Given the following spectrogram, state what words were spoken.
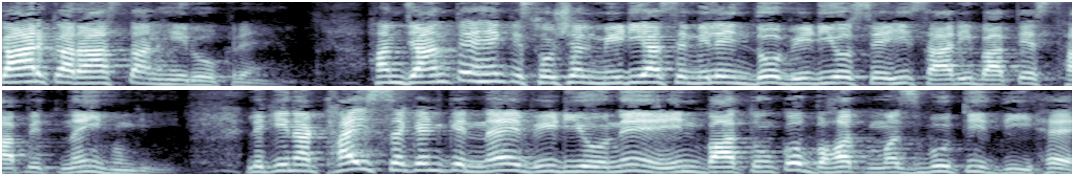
कार का रास्ता नहीं रोक रहे हैं। हम जानते हैं कि सोशल मीडिया से मिले इन दो वीडियो से ही सारी बातें स्थापित नहीं होंगी। लेकिन 28 सेकंड के नए वीडियो ने इन बातों को बहुत मजबूती दी है।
